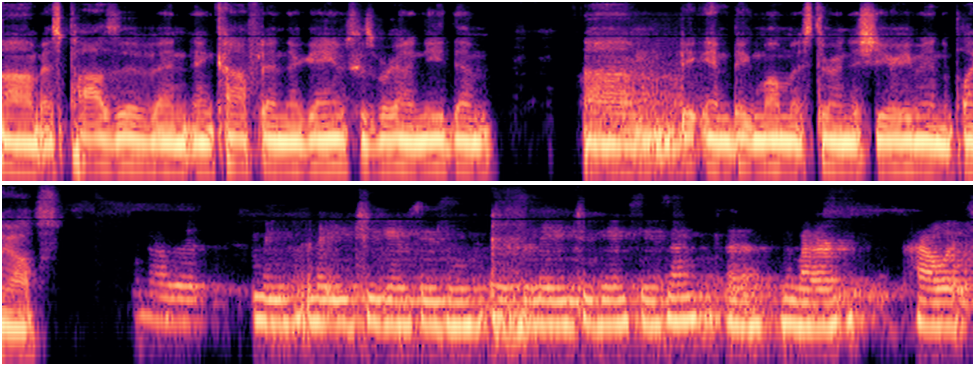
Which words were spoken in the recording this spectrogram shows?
um, as positive and, and confident in their games because we're going to need them um, big, in big moments during this year, even in the playoffs. Now that, I mean, an 82 game season is an 82 game season, uh, no matter how it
